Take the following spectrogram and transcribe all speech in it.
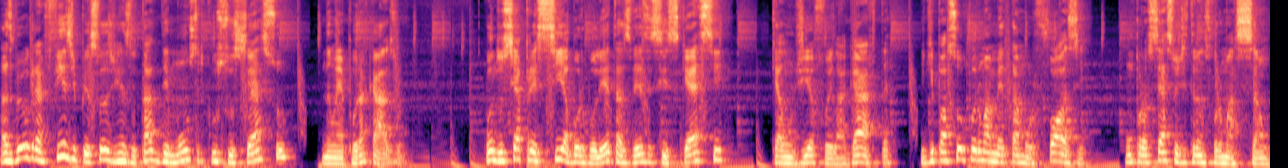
As biografias de pessoas de resultado demonstram que o sucesso não é por acaso. Quando se aprecia a borboleta, às vezes se esquece que ela um dia foi lagarta e que passou por uma metamorfose, um processo de transformação.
